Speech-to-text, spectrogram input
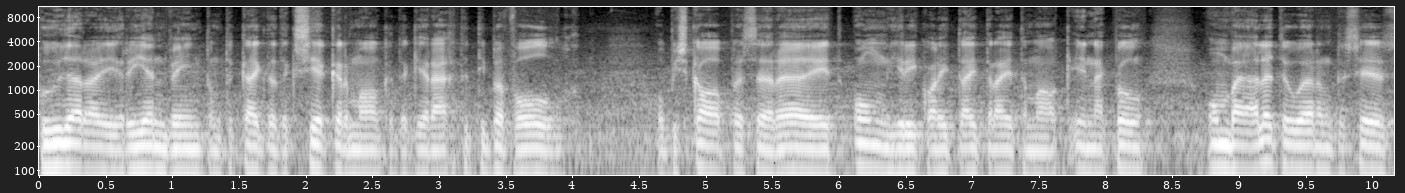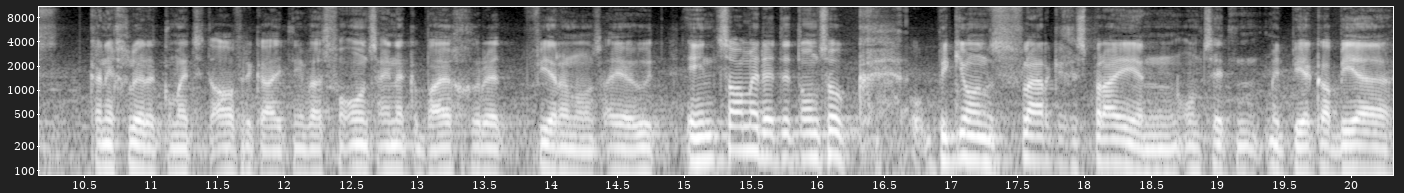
boerdery reinvent om te kyk dat ek seker maak dat ek die regte tipe wol op die skape se ry het om hierdie kwaliteit trei te maak en ek wil om by hulle te hoor om te sê is kan nie glo dit kom uit Suid-Afrika uit nie was vir ons eintlik 'n baie groot veer in ons eie hoed. En saam met dit het ons ook 'n bietjie ons vlerke gesprei en ons het met BKB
